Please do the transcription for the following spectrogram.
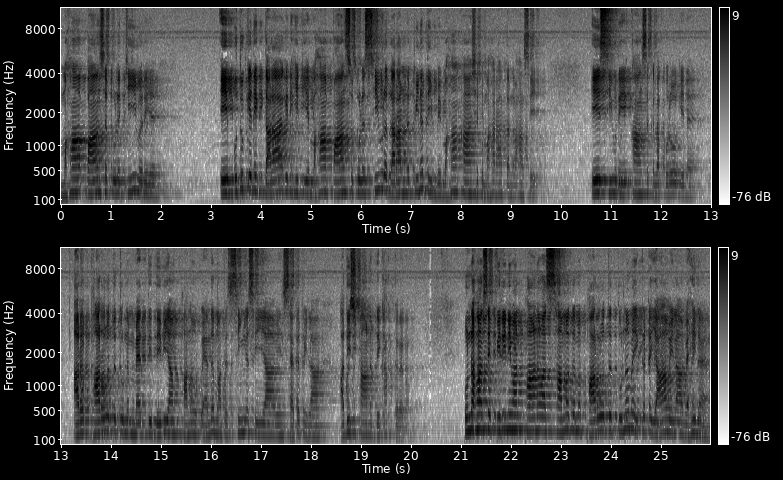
මහා පාන්සකුල චීවරය ඒ බුදු කෙනෙක් දරාගෙන හිටිය මහා පාන්සකුල සිවර දරන්න පින තිබ්බේ මහාකාශප මහරහතන් වහන්සේ. ඒ සිවරේ කාංස කළ පුරෝගෙන අර පරවත තුන මැද්දි දෙවියම් පනෝප ඇඳ මත සිංහසීයාවෙන් සැතපිලා අධිෂ්ඨාන දෙකක් කරනවා. උන්වහන්සේ පිරිනිවන් පානවත් සමගම පරවත තුනම එකට යාවෙලා වැහිලෑන.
